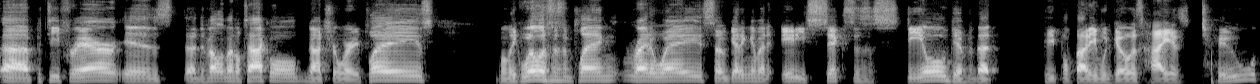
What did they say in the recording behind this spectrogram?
Uh, Petit Frere is a developmental tackle. Not sure where he plays. Malik Willis isn't playing right away, so getting him at 86 is a steal, given that people thought he would go as high as two.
